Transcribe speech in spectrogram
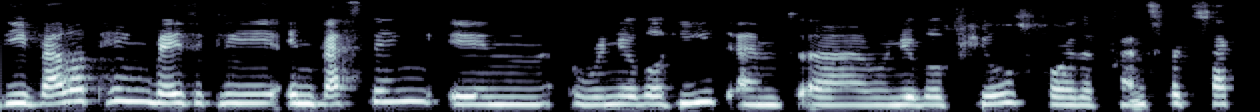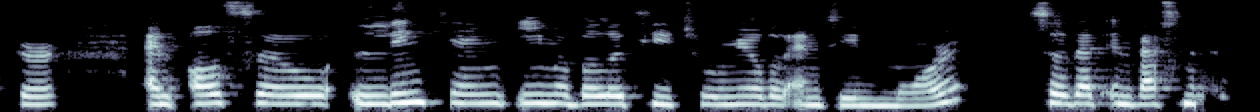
developing basically investing in renewable heat and uh, renewable fuels for the transport sector, and also linking e-mobility to renewable energy more, so that investment is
